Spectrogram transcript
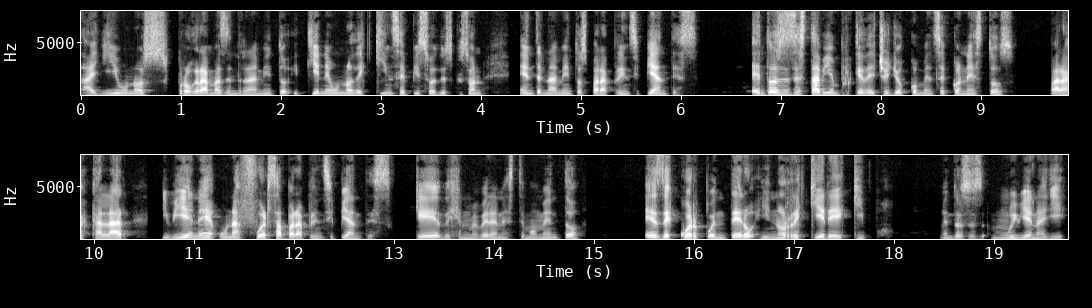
allí unos programas de entrenamiento y tiene uno de 15 episodios que son entrenamientos para principiantes. Entonces está bien porque de hecho yo comencé con estos para calar y viene una fuerza para principiantes, que déjenme ver en este momento, es de cuerpo entero y no requiere equipo. Entonces, muy bien allí.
